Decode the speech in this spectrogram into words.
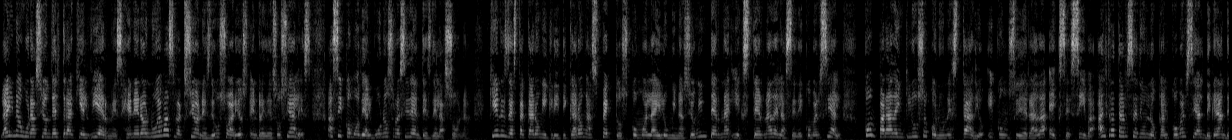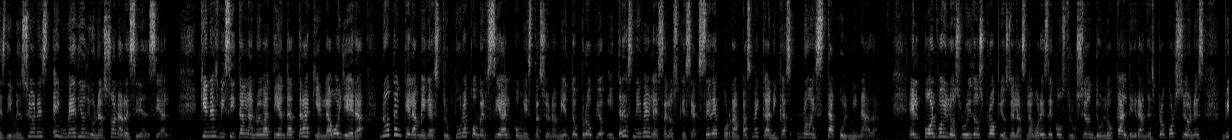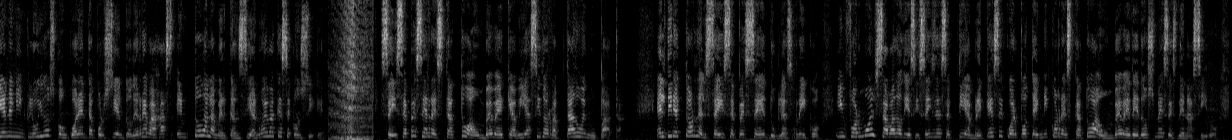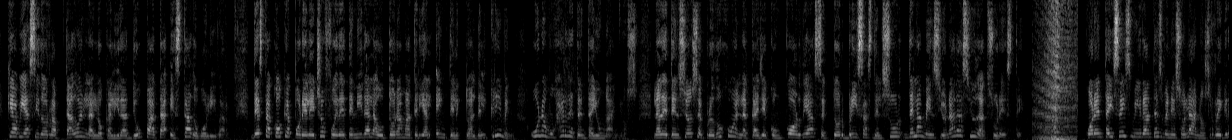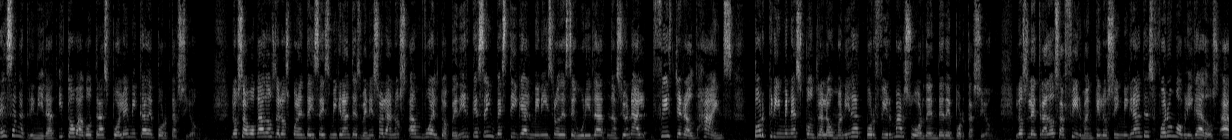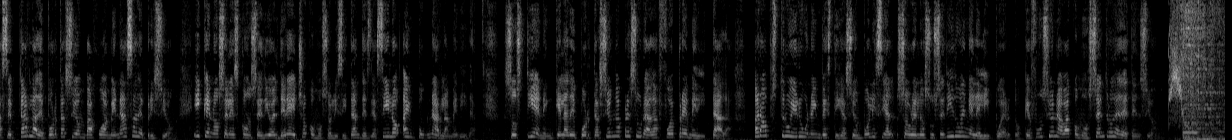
La inauguración del Traqui el viernes generó nuevas reacciones de usuarios en redes sociales, así como de algunos residentes de la zona, quienes destacaron y criticaron aspectos como la iluminación interna y externa de la sede comercial, comparada incluso con un estadio y considerada excesiva al tratarse de un local comercial de grandes dimensiones en medio de una zona residencial. Quienes visitan la nueva tienda Traqui en La Boyera notan que la megaestructura comercial con estacionamiento propio y tres niveles a los que se accede por rampas mecánicas no está culminada. El polvo y los ruidos propios de las labores de construcción de un local de grandes proporciones vienen incluidos con 40% de rebajas en toda la mercancía nueva que se consigue. 6CPC rescató a un bebé que había sido raptado en Upata. El director del 6CPC, Douglas Rico, informó el sábado 16 de septiembre que ese cuerpo técnico rescató a un bebé de dos meses de nacido, que había sido raptado en la localidad de Upata, Estado Bolívar. Destacó que por el hecho fue detenida la autora material e intelectual del crimen, una mujer de 31 años. La detención se produjo en la calle Concordia, sector Brisas del Sur de la mencionada ciudad sureste. 46 migrantes venezolanos regresan a Trinidad y Tobago tras polémica deportación. Los abogados de los 46 migrantes venezolanos han vuelto a pedir que se investigue al ministro de Seguridad Nacional, Fitzgerald Hines, por crímenes contra la humanidad por firmar su orden de deportación. Los letrados afirman que los inmigrantes fueron obligados a aceptar la deportación bajo amenaza de prisión y que no se les concedió el derecho como solicitantes de asilo a impugnar la medida. Sostienen que la deportación apresurada fue premeditada para obstruir una investigación policial sobre lo sucedido en el helipuerto, que funcionaba como centro de detención.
